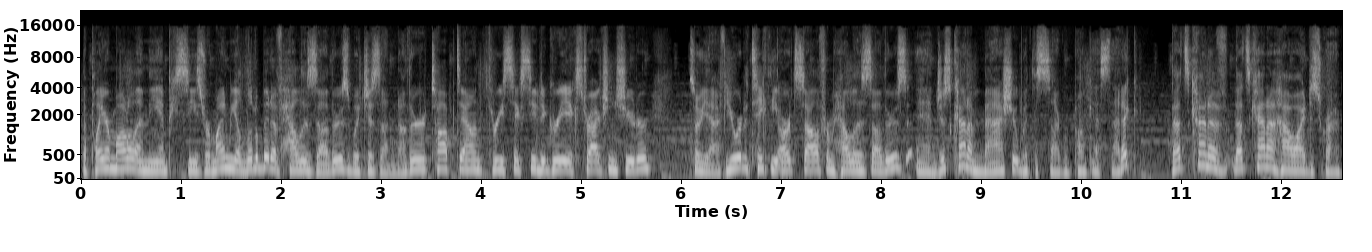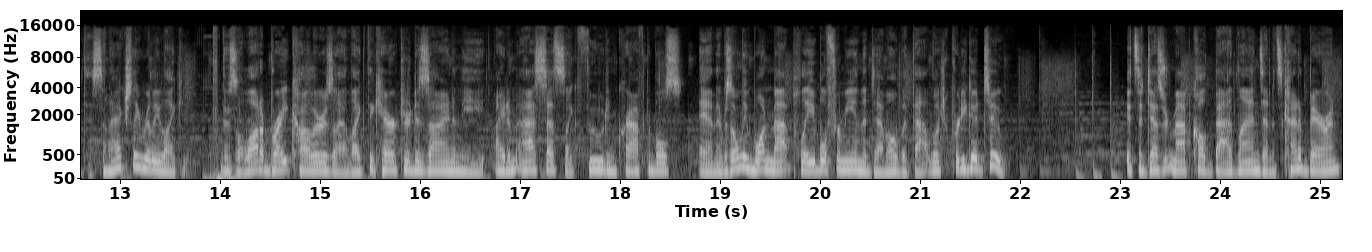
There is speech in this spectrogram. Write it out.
The player model and the NPCs remind me a little bit of Hell is Others, which is another top-down 360 degree extraction shooter. So yeah, if you were to take the art style from Hell is Others and just kind of mash it with the cyberpunk aesthetic, that's kind of that's kind of how I describe this, and I actually really like it. There's a lot of bright colors. I like the character design and the item assets like food and craftables. And there was only one map playable for me in the demo, but that looked pretty good too. It's a desert map called Badlands, and it's kind of barren,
